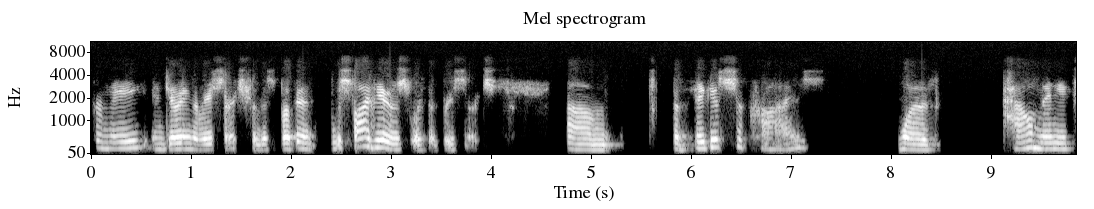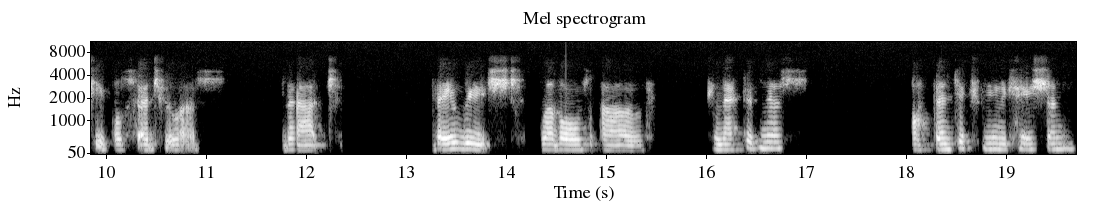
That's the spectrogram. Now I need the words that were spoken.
for me in doing the research for this book, and it was five years worth of research. Um, the biggest surprise was how many people said to us that they reached levels of connectedness, authentic communication,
